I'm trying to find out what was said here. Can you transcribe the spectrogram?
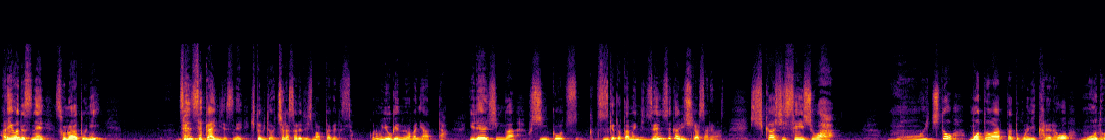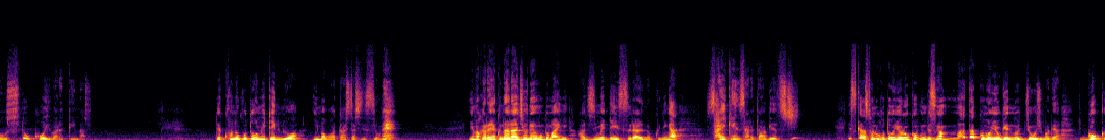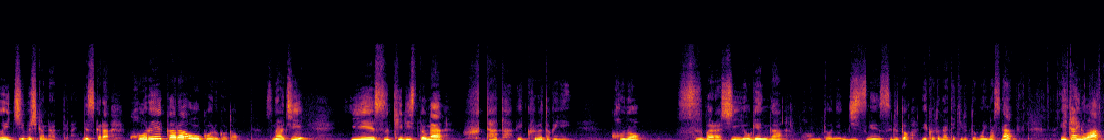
あるいはですねその後に全世界にですね人々は散らされてしまったわけですよ。これも予言の中にあったユダヤ人が不信仰を続けたために全世界に知らされます。しかし聖書はもう一度元あったところに彼らを戻すとこう言われています。でこのことを見ているのは今私たちですよね。今から約70年ほど前に初めてイスラエルの国が再建されたわけですしですからそのことを喜ぶんですがまだこの予言の成就まではごく一部しかなってない。ですからこれから起こること。すなわちイエス・キリストが再び来る時にこの素晴らしい予言が本当に実現するということができると思いますが言いたいのは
